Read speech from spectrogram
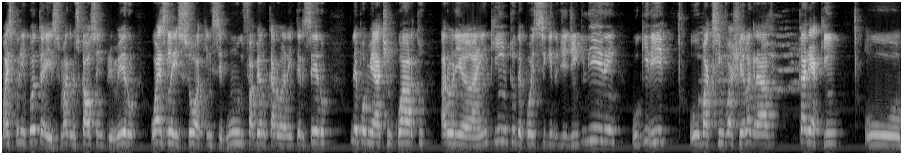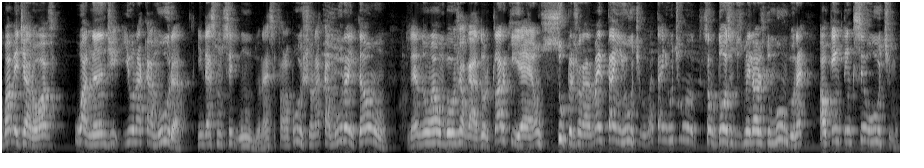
mas por enquanto é isso. Magnus Carlsen em primeiro, Wesley So aqui em segundo, Fabiano Caruana em terceiro, Nepomiat em quarto, Aronian em quinto, depois seguido de Ding Liren, o Guiri, o Maxim Vachela Grave, Kariakin, o Mamediarov, o Anand e o Nakamura em décimo segundo, né? Você fala, puxa, o Nakamura então né, não é um bom jogador. Claro que é, é um super jogador, mas está em último. Mas está em último, são 12 dos melhores do mundo, né? Alguém tem que ser o último.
